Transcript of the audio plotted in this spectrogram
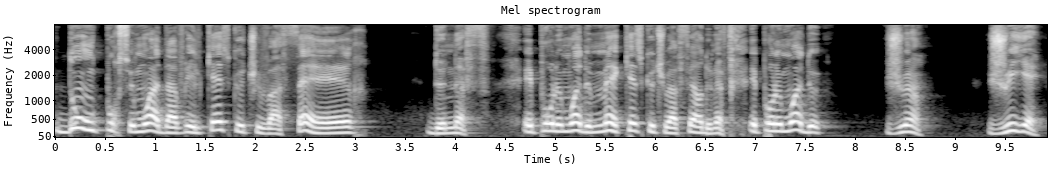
Donc, pour ce mois d'avril, qu'est-ce que tu vas faire de neuf? Et pour le mois de mai, qu'est-ce que tu vas faire de neuf? Et pour le mois de juin, juillet,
